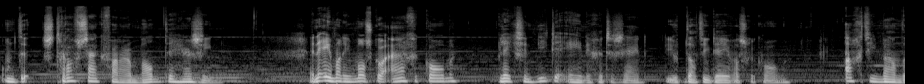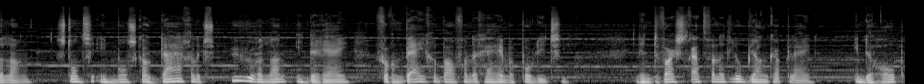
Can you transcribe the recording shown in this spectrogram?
om de strafzaak van haar man te herzien. En eenmaal in Moskou aangekomen, bleek ze niet de enige te zijn die op dat idee was gekomen. 18 maanden lang stond ze in Moskou dagelijks urenlang in de rij voor een bijgebouw van de geheime politie. In een dwarsstraat van het Lubjankaplein, in de hoop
